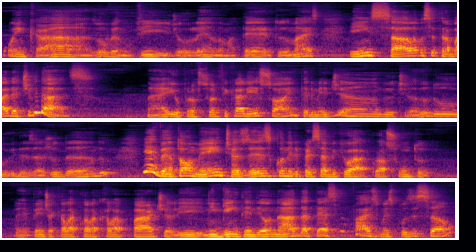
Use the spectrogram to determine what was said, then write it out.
ou em casa, ou vendo um vídeo, ou lendo a matéria e tudo mais, e em sala você trabalha atividades. Né? E o professor fica ali só intermediando, tirando dúvidas, ajudando, e eventualmente, às vezes, quando ele percebe que o, o assunto, de repente, aquela, aquela, aquela parte ali, ninguém entendeu nada, até você faz uma exposição,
